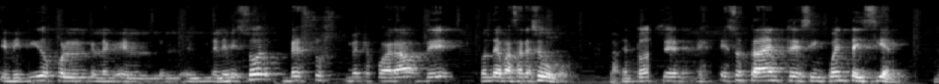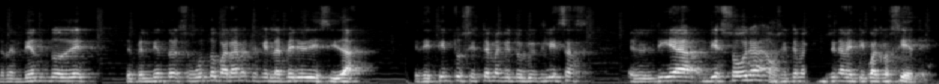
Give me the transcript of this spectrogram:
emitidos por el, emisor versus metros cuadrados de dónde va a pasar ese humo. Entonces, eso está entre 50 y 100, dependiendo de dependiendo del segundo parámetro, que es la periodicidad. Es distinto un sistema que tú utilizas el día 10 horas a un sistema que funciona 24/7.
